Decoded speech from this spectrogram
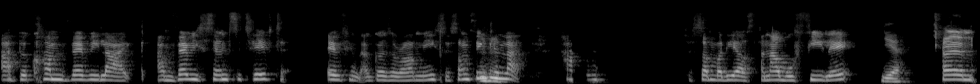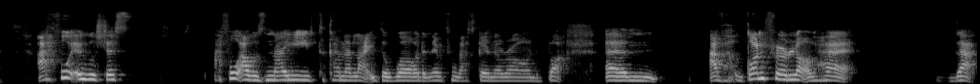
I've become very like I'm very sensitive to everything that goes around me. So something can like happen to somebody else, and I will feel it. Yeah. Um, I thought it was just. I thought I was naive to kind of like the world and everything that's going around, but um, I've gone through a lot of hurt that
